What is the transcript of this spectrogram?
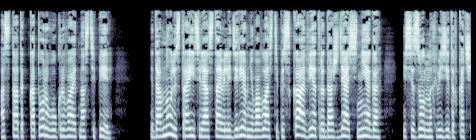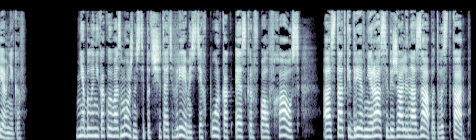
остаток которого укрывает нас теперь. И давно ли строители оставили деревню во власти песка, ветра, дождя, снега и сезонных визитов кочевников? Не было никакой возможности подсчитать время с тех пор, как Эскор впал в хаос, а остатки древней расы бежали на запад, в Эсткарп.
